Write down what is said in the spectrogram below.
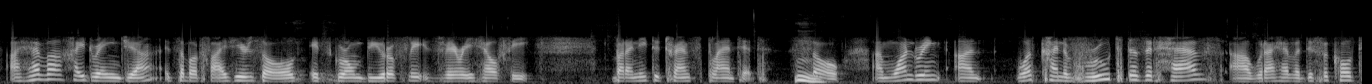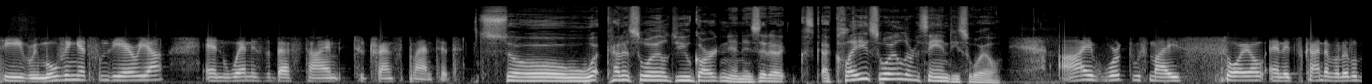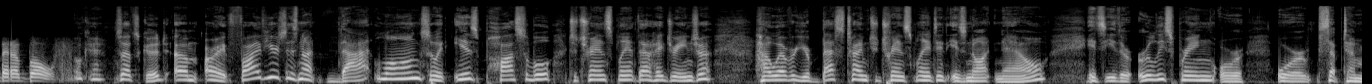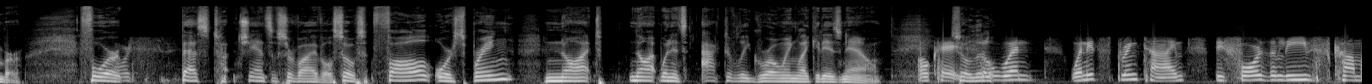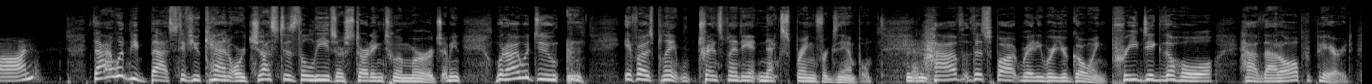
I have a hydrangea. It's about five years old. It's grown beautifully. It's very healthy, but I need to transplant it. Hmm. So I'm wondering on what kind of root does it have? Uh, would I have a difficulty removing it from the area? And when is the best time to transplant it? So, what kind of soil do you garden in? Is it a, a clay soil or a sandy soil? I've worked with my soil, and it's kind of a little bit of both. Okay, so that's good. Um, all right, five years is not that long, so it is possible to transplant that hydrangea. However, your best time to transplant it is not now. It's either early spring or or September for Or best t- chance of survival. So fall or spring, not not when it's actively growing like it is now. Okay. So So, when when it's springtime, before the leaves come on. That would be best if you can, or just as the leaves are starting to emerge. I mean, what I would do if I was plant, transplanting it next spring, for example, mm-hmm. have the spot ready where you're going. Pre dig the hole, have that all prepared.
